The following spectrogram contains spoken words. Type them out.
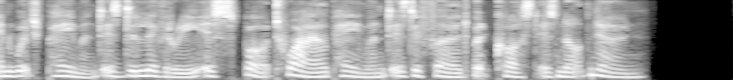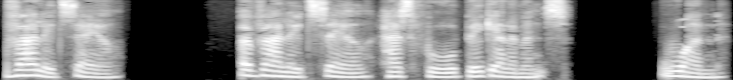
in which payment is delivery is spot while payment is deferred but cost is not known. Valid sale a valid sale has four big elements. 1.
